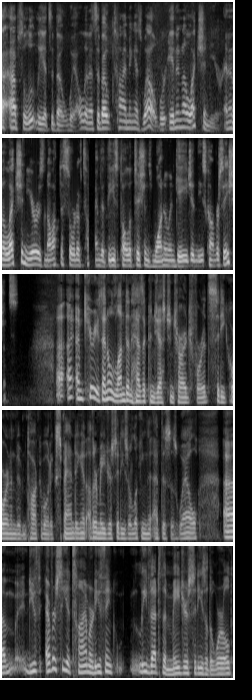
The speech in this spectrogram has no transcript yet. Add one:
Absolutely, it's about will and it's about timing as well. We're in an election year, and an election year is not the sort of time that these politicians want to engage in these conversations. I, am curious. I know London has a congestion charge for its city core, and they've been talking about expanding it. Other major cities are looking at this as well. Um, do you th- ever see a time, or do you think leave that to the major cities of the world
